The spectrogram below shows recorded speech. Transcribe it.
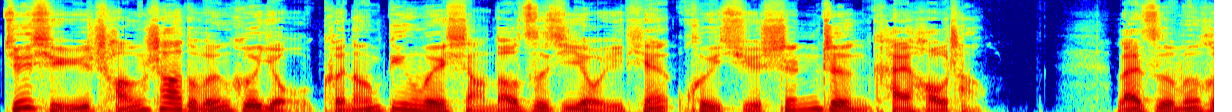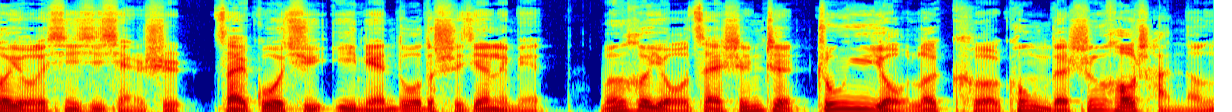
崛起于长沙的文和友可能并未想到自己有一天会去深圳开蚝场。来自文和友的信息显示，在过去一年多的时间里面，文和友在深圳终于有了可控的生蚝产能。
